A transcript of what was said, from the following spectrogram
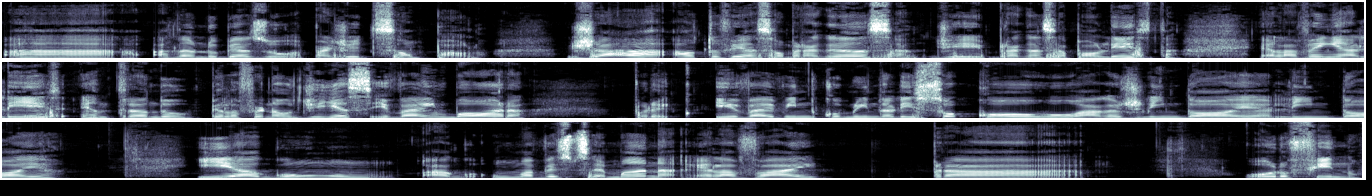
a, a Danube Azul, a partir de São Paulo. Já a Autoviação Bragança, de Bragança Paulista, ela vem ali entrando pela Fernão Dias e vai embora e vai vindo cobrindo ali Socorro, Água de Lindóia, Lindóia, e algum, uma vez por semana ela vai para Ouro Fino,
